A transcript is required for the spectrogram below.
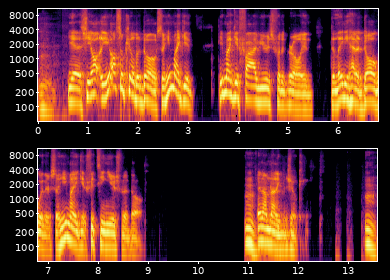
Mm. Yeah, she he also killed a dog, so he might get he might get five years for the girl, and the lady had a dog with her, so he might get 15 years for the dog. Mm. And I'm not even joking. Mm,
